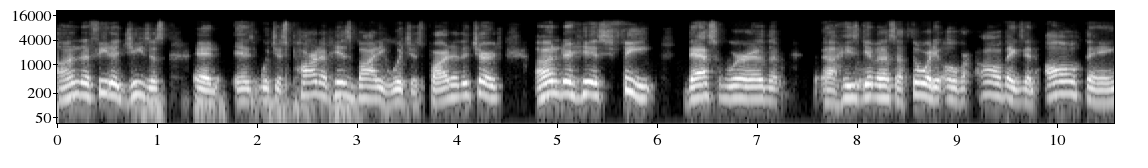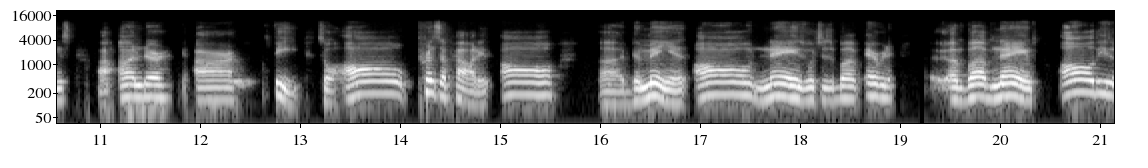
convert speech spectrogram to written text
under the feet of Jesus, and is which is part of his body, which is part of the church, under his feet, that's where the uh, he's given us authority over all things, and all things are under our feet. So all principalities, all uh, all names, which is above every above names, all these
